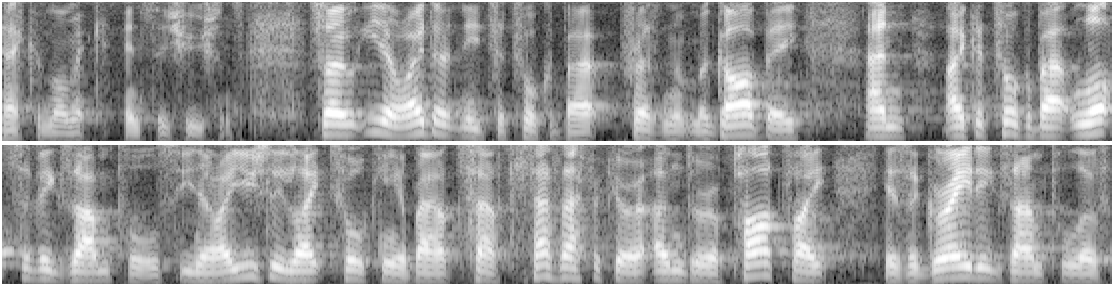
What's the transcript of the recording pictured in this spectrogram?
economic institutions. So, you know, I don't need to talk about President Mugabe, and I could talk about lots of examples. You know, I usually like talking about South, South Africa under apartheid is a great example of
